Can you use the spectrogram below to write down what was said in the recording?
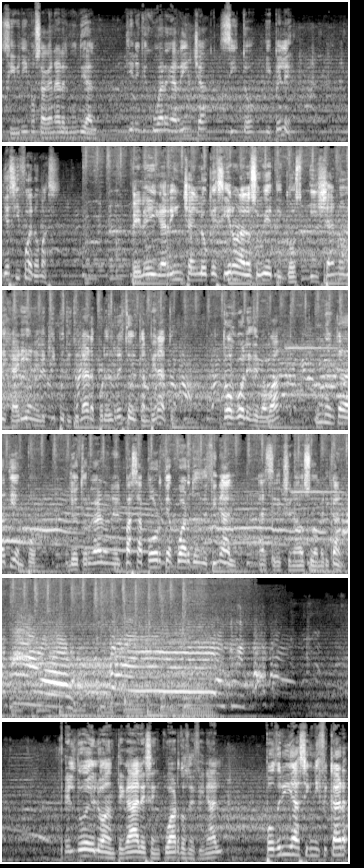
si vinimos a ganar el Mundial, tiene que jugar Garrincha, Cito y Pelé. Y así fue nomás. Pelé y Garrincha enloquecieron a los soviéticos y ya no dejarían el equipo titular por el resto del campeonato. Dos goles de Babá, uno en cada tiempo, le otorgaron el pasaporte a cuartos de final al seleccionado sudamericano. El duelo ante Gales en cuartos de final podría significar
